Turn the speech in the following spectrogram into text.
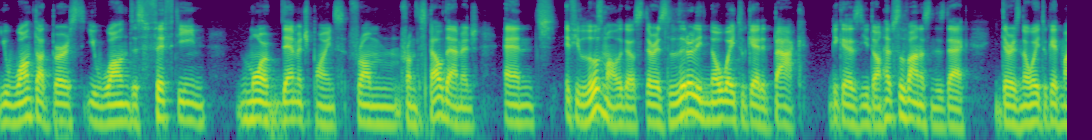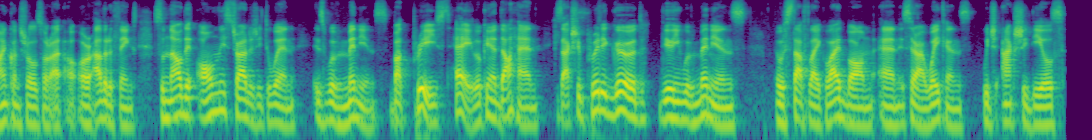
You want that burst. You want this 15 more damage points from from the spell damage. And if you lose malygos there is literally no way to get it back because you don't have Sylvanas in this deck. There is no way to get mind controls or or other things. So now the only strategy to win is with minions. But Priest, hey, looking at that hand, is actually pretty good dealing with minions with stuff like Light Bomb and Ysera Awakens, which actually deals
